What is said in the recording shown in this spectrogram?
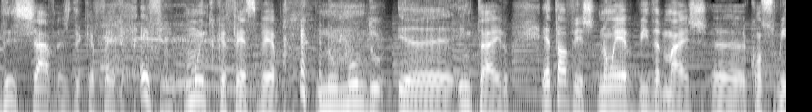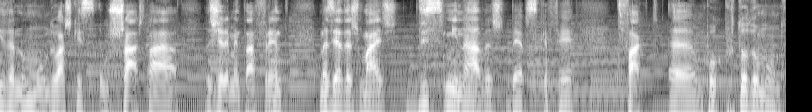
de chávenas de café. Enfim, muito café se bebe no mundo eh, inteiro. É talvez, não é a bebida mais eh, consumida no mundo, acho que esse- o chá está ligeiramente à frente, mas é das mais disseminadas, bebe-se café, de facto, eh, um pouco por todo o mundo.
